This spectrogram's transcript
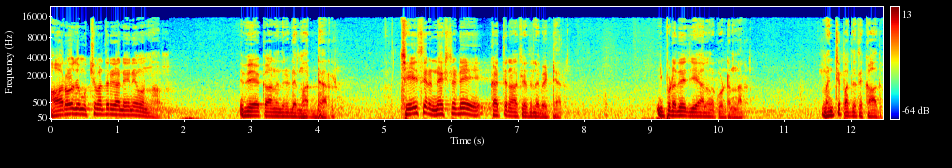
ఆ రోజు ముఖ్యమంత్రిగా నేనే ఉన్నాను. వివేకానంద రెడ్డి మర్డర్. చేసిన నెక్స్ట్ డే కత్తి నా చేతిలో పెట్టారు. ఇప్పుడు అదే చేయాలనుకుంటున్నారు. మంచి పద్ధతి కాదు.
